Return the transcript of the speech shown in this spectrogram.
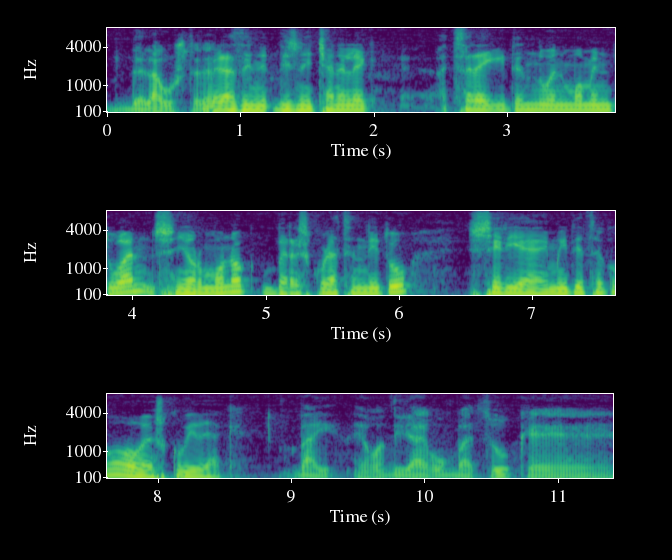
dela uste. Beraz, Disney Channelek atzera egiten duen momentuan, señor Monok berreskuratzen ditu seria emititzeko eskubideak. Bai, egon dira egun batzuk e,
